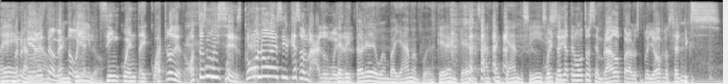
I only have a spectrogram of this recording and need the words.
Eh, bueno, que en este momento, tranquilo. oye, 54 derrotas, Moisés. ¿Cómo no va a decir que son malos, Moisés? Territorio de Wembayama, pues quieren, quieren, están tanqueando, sí, sí. Moisés, sí. ya tenemos otro sembrado para los playoffs. Los Celtics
